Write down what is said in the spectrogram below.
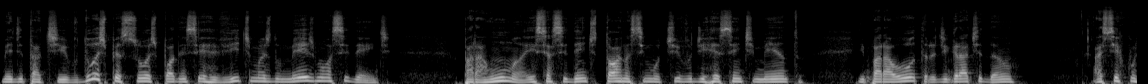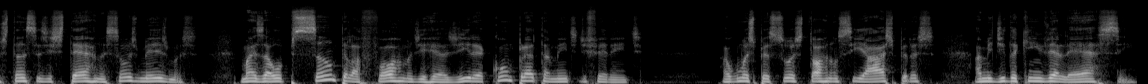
meditativo. Duas pessoas podem ser vítimas do mesmo acidente. Para uma, esse acidente torna-se motivo de ressentimento e para outra, de gratidão. As circunstâncias externas são as mesmas, mas a opção pela forma de reagir é completamente diferente. Algumas pessoas tornam-se ásperas à medida que envelhecem.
